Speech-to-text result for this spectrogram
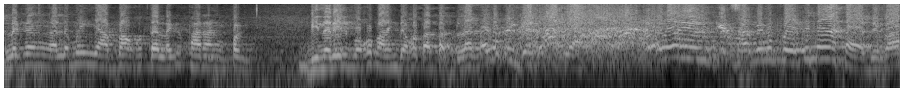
Talagang, alam mo yung yabang ko talaga, parang pag binaril mo ko, parang hindi ako tatablan. Alam mo yung gano'n kaya? Alam mo yung, sabi ko, pwede na, di ba?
